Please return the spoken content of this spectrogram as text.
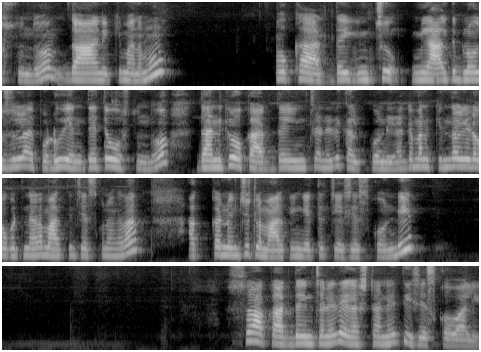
వస్తుందో దానికి మనము ఒక అర్ధ ఇంచు మీ ఆల్తి బ్లౌజులో పొడవు ఎంతైతే వస్తుందో దానికి ఒక అర్ధ ఇంచు అనేది కలుపుకోండి. అంటే మన కింద ఈడ ఒకటిన్నర మార్కింగ్ చేసుకున్నాం కదా అక్కడ నుంచి ఇట్లా మార్కింగ్ అయితే చేసేసుకోండి. సో ఒక అర్ధ ఇంచ్ అనేది ఎగస్ట్రా అనేది తీసేసుకోవాలి.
